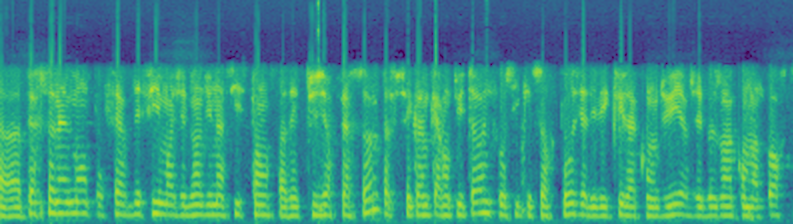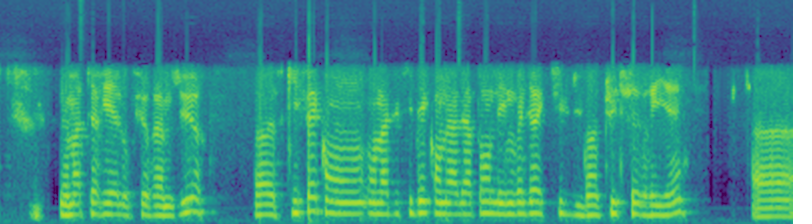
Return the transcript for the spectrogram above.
Euh, personnellement, pour faire ce défi, moi, j'ai besoin d'une assistance avec plusieurs personnes parce que c'est quand même 48 heures. Il faut aussi qu'ils se reposent. Il y a des véhicules à conduire. J'ai besoin qu'on m'apporte le matériel au fur et à mesure. Euh, ce qui fait qu'on on a décidé qu'on allait attendre les nouvelles directives du 28 février. Euh,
